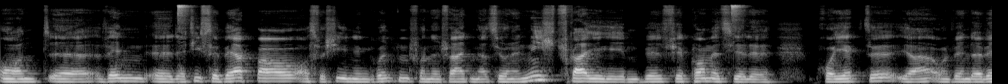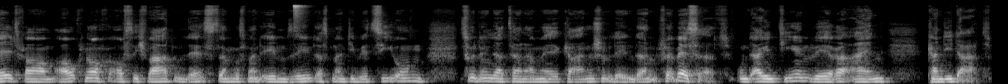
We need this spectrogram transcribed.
Und äh, wenn äh, der tiefste Bergbau aus verschiedenen Gründen von den Vereinten Nationen nicht freigegeben wird für kommerzielle Projekte, ja, und wenn der Weltraum auch noch auf sich warten lässt, dann muss man eben sehen, dass man die Beziehungen zu den lateinamerikanischen Ländern verbessert. Und Argentinien wäre ein Kandidat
